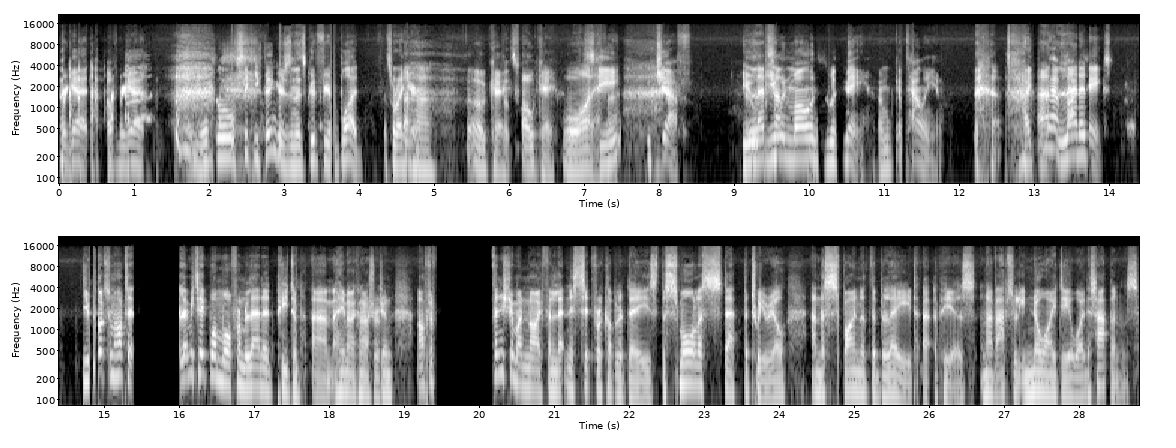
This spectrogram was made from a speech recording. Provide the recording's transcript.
forget. Don't forget. You little sticky fingers, and it's good for your blood. That's what I hear. Uh, okay. Okay. Whatever. See, Jeff, you, Let's you have- and Mullins with me. I'm, I'm telling you. I do Uh, have Leonard- hot takes. You've got some hot takes. Let me take one more from Leonard Peaton. Um, hey, and After finishing my knife and letting it sit for a couple of days, the smallest step between material and the spine of the blade uh, appears, and I have absolutely no idea why this happens.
